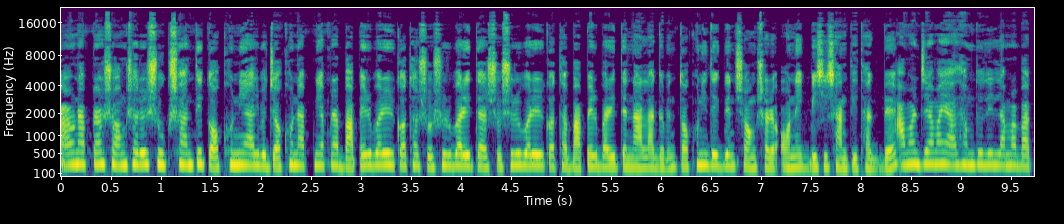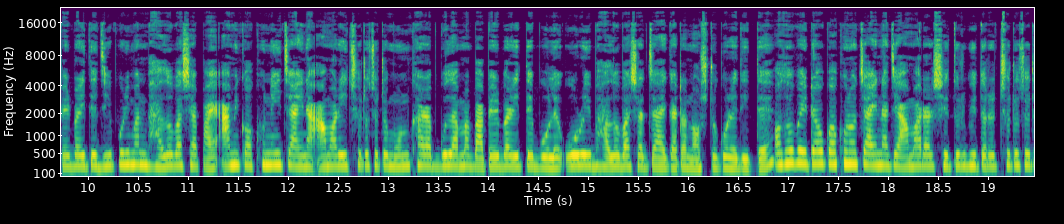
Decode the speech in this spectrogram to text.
কারণ আপনার সংসারের সুখ শান্তি তখনই আসবে, যখন আপনি আপনার বাপের বাড়ির কথা শ্বশুর বাড়িতে আর শ্বশুর বাড়ির কথা বাপের বাড়িতে না লাগাবেন, তখনই দেখবেন সংসারে অনেক বেশি শান্তি থাকবে। আমার জামাই আলহামদুলিল্লাহ আমার বাপের বাড়িতে যে পরিমাণ ভালোবাসা পায়, আমি কখনোই চাই না আমার এই ছোট ছোট মন খারাপগুলো আমার বাপের বাড়িতে বলে ওর ওই ভালোবাসার জায়গাটা নষ্ট করে দিতে। অথবা এটাও কখনো চাই না যে আমার আর সেতুর ভিতরে ছোট ছোট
